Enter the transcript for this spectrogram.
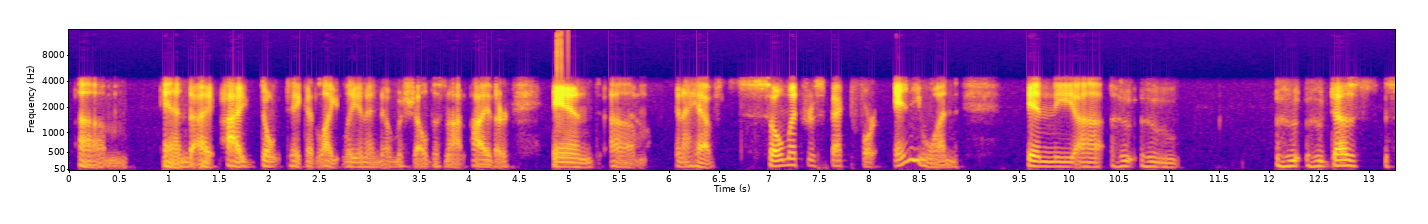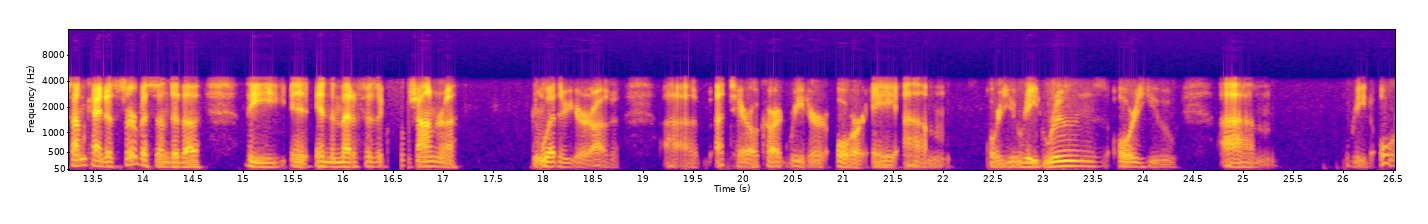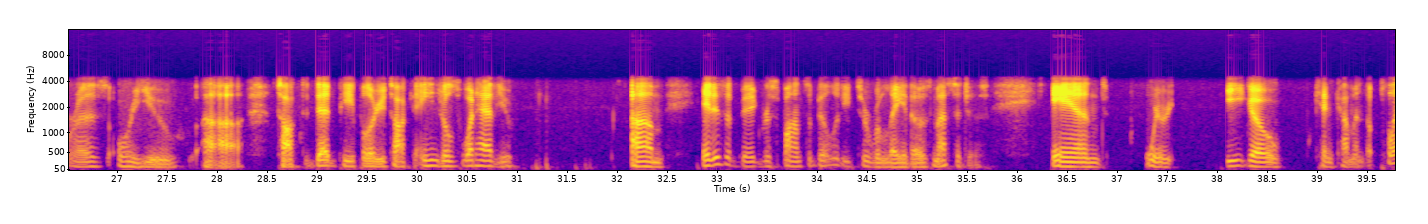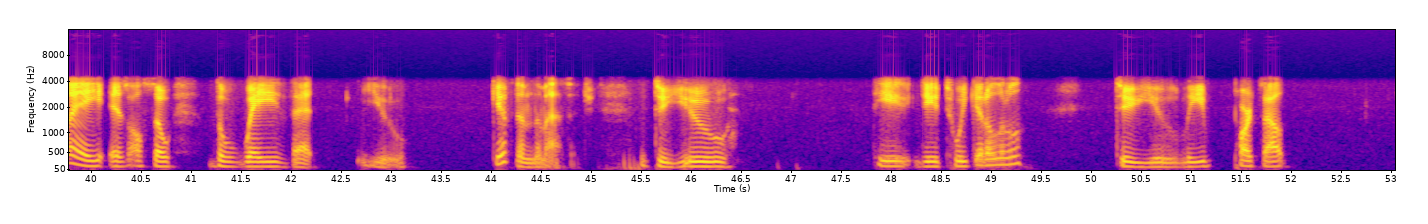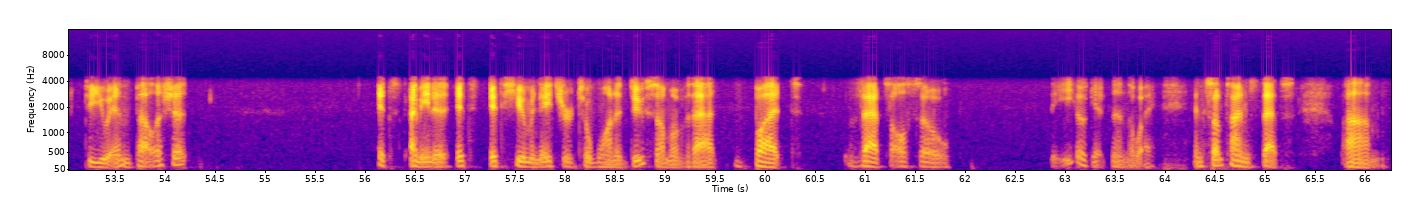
Um and I, I don't take it lightly, and I know Michele does not either. And um, and I have so much respect for anyone in the uh, who who who who does some kind of service under the the in, in the metaphysical genre, whether you're a, a, a tarot card reader or a um, or you read runes or you um, read auras or you uh, talk to dead people or you talk to angels, what have you. Um, it is a big responsibility to relay those messages. And where ego can come into play is also the way that you give them the message. Do you do you, do you tweak it a little? Do you leave parts out? Do you embellish it? it's I mean it, it's it's human nature to want to do some of that, but that's also the ego getting in the way, and sometimes that's um,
